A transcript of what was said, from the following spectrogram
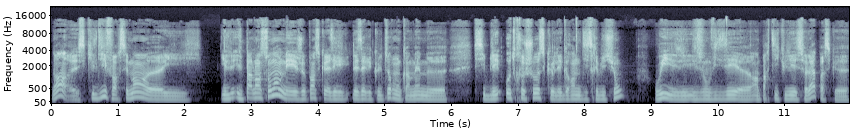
Non, euh, ce qu'il dit, forcément, euh, il, il, parle en son nom, mais je pense que les, agriculteurs ont quand même ciblé autre chose que les grandes distributions oui, ils ont visé euh, en particulier cela parce que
